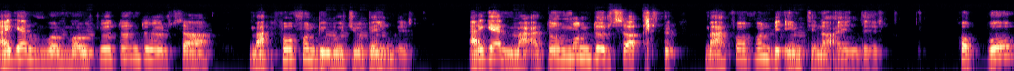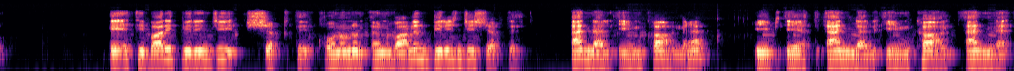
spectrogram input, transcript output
Eğer mevcudundursa mahfufun bir vücubendir. Eğer ma'dumundursa mahfufun bir imtinaindir. Hop, bu itibari birinci şıktı. Konunun önvanın birinci şıktı. Ennel imkane ennel imkan enne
